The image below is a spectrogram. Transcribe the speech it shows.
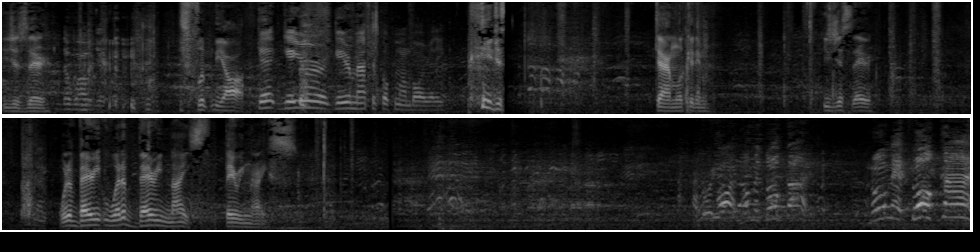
He's just there. The wild Jacob. Just flip me off. Get get your get your master Pokemon ball ready. he just. Damn! Look at him. He's just there. What a very, what a very nice, very nice. No me toca! No me toca!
